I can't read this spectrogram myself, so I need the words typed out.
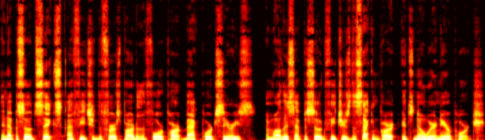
In episode 6, I featured the first part of the four part Back Porch series. And while this episode features the second part, it's nowhere near porch.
